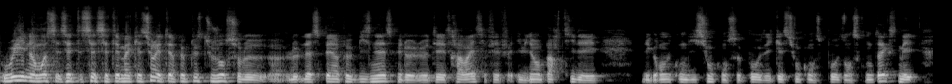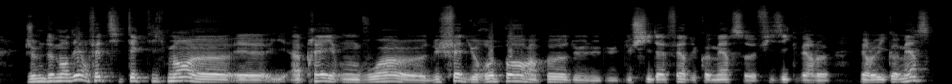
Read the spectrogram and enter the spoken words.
Oui, non, moi c'était ma question, elle était un peu plus toujours sur l'aspect un peu business, mais le, télétravail, ça fait évidemment partie des, grandes conditions qu'on se pose, des questions qu'on se pose dans ce contexte. Mais je me demandais en fait si techniquement, euh, après, on voit euh, du fait du report un peu du, du, chiffre d'affaires du commerce physique vers le vers le e-commerce,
